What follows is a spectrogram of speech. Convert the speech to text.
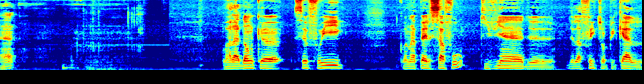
Hein. Voilà, donc euh, ce fruit qu'on appelle safou, qui vient de, l'Afrique tropicale,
